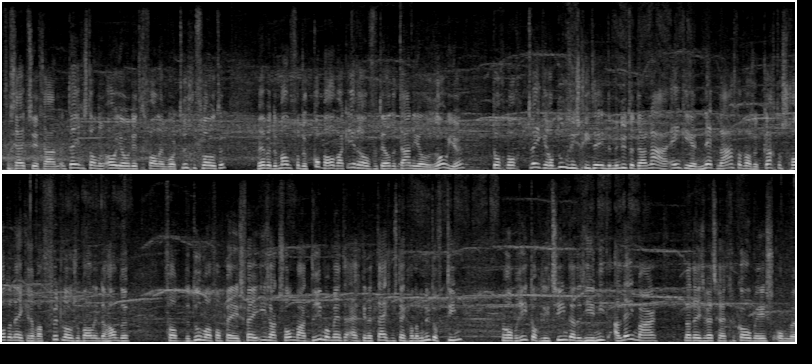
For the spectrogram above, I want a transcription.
vergrijpt zich aan een tegenstander Ojo in dit geval en wordt teruggefloten. We hebben de man van de kopbal, waar ik eerder over vertelde, Daniel Rooyer. Toch nog twee keer op doel zien schieten in de minuten daarna. Eén keer net naast, dat was een krachtig schot. En één keer een wat futloze bal in de handen van de doelman van PSV, Isaacson. Maar drie momenten eigenlijk in het tijdsbestek van een minuut of tien. Waarop Riet toch liet zien dat het hier niet alleen maar naar deze wedstrijd gekomen is om eh,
